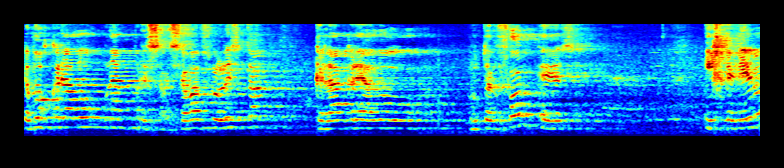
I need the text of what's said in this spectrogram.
hemos creado una empresa se llama Floresta, que la ha creado Rutherford, que es ingeniero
